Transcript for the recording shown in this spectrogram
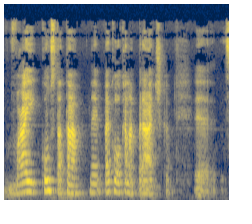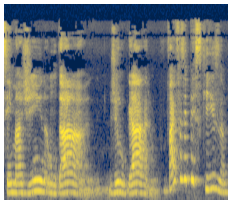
vai constatar, né? vai colocar na prática. É, você imagina mudar de lugar, vai fazer pesquisa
